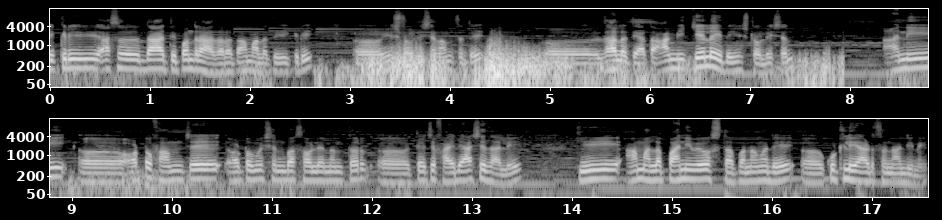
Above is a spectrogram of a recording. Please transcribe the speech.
एकरी असं दहा ते पंधरा हजारात आम्हाला ते एकरी इन्स्टॉलेशन आमचं ते झालं ते. आता आम्ही केलं आहे ते इन्स्टॉलेशन आणि ऑटो फार्मचे ऑटोमेशन बसवल्यानंतर त्याचे फायदे असे झाले की आम्हाला पाणी व्यवस्थापनामध्ये कुठलीही अडचण आली नाही.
